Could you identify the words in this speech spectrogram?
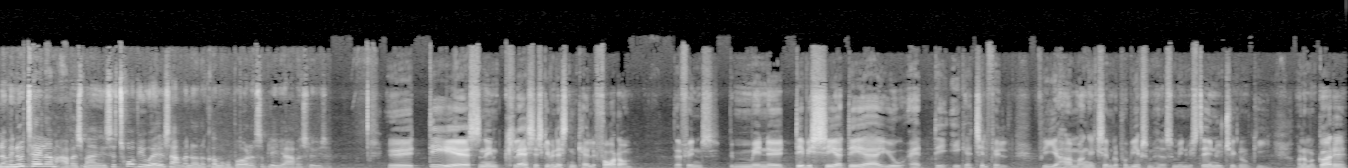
Når vi nu taler om arbejdsmarkedet, så tror vi jo alle sammen, at når der kommer robotter, så bliver vi arbejdsløse. Øh, det er sådan en klassisk, jeg vil næsten kalde fordom, der findes. Men øh, det vi ser, det er jo, at det ikke er tilfældet. Fordi jeg har mange eksempler på virksomheder, som investerer i ny teknologi. Og når man gør det,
